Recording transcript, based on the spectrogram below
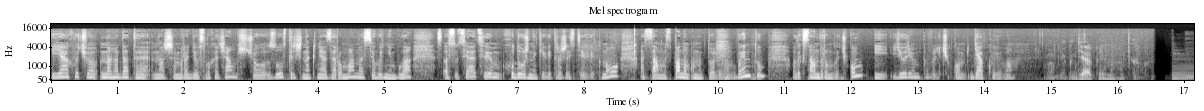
І я хочу нагадати нашим радіослухачам, що зустріч на князя Романа сьогодні була з асоціацією художників-вітражистів вікно, а саме з паном Анатолієм Винтом, Олександром Личком і Юрієм Павельчуком. Дякую вам. Вам дякую. Дякуємо. Немає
